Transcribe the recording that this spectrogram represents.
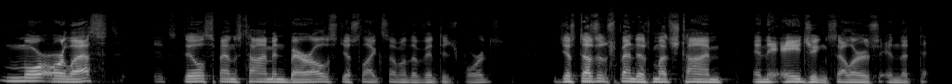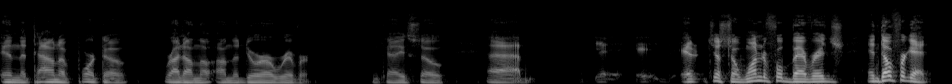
more or less. It still spends time in barrels, just like some of the vintage ports. It just doesn't spend as much time in the aging cellars in the in the town of Porto, right on the on the Douro River. Okay, so uh, it, it, just a wonderful beverage. And don't forget,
